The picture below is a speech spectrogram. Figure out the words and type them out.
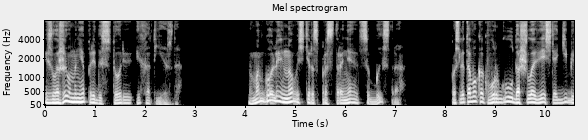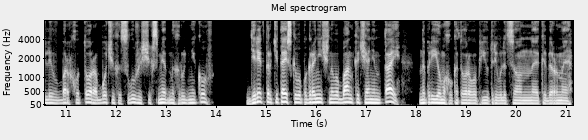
изложил мне предысторию их отъезда. В Монголии новости распространяются быстро. После того, как в Ургу дошла весть о гибели в Бархото рабочих и служащих с медных рудников, Директор китайского пограничного банка Чанин Тай, на приемах у которого пьют революционное каберне,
